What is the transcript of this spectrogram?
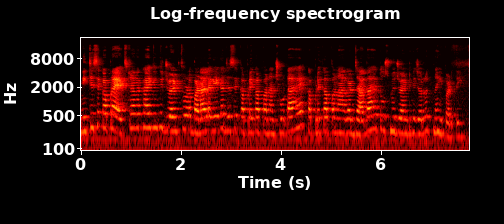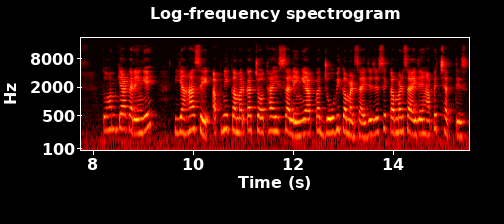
नीचे से कपड़ा एक्स्ट्रा रखा है क्योंकि ज्वाइंट थोड़ा बड़ा लगेगा, जैसे कपड़े का पना छोटा है, कपड़े का पना अगर ज़्यादा है तो उसमें ज्वाइंट की ज़रूरत नहीं पड़ती। तो हम क्या करेंगे? यहाँ से अपनी कमर का चौथा हिस्सा लेंगे, आपका जो भी कमर साइज़ है, जैसे कमर साइज़ है यहाँ पे छत्तीस।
